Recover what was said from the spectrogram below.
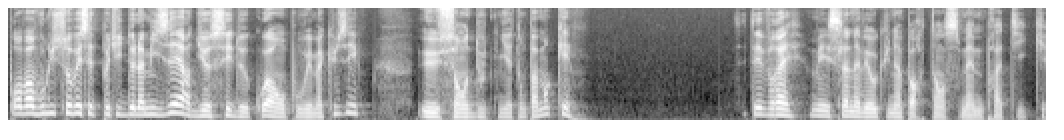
Pour avoir voulu sauver cette petite de la misère, Dieu sait de quoi on pouvait m'accuser. Et sans doute n'y a-t-on pas manqué. C'était vrai, mais cela n'avait aucune importance, même pratique.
